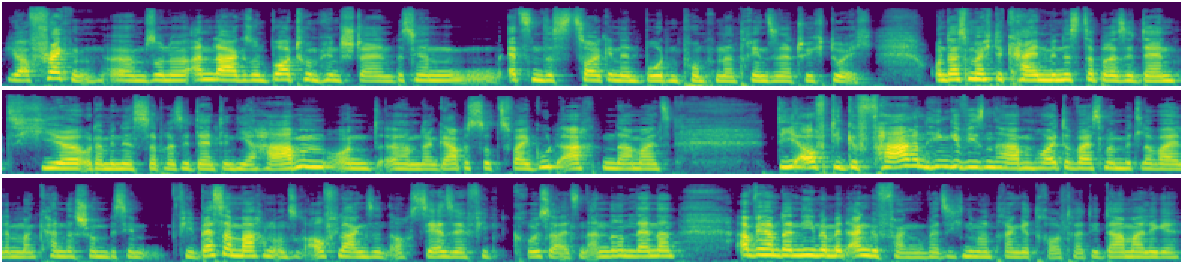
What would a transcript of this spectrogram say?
ja, fracken, ähm, so eine Anlage, so ein Bohrturm hinstellen, ein bisschen ätzendes Zeug in den Boden pumpen, dann drehen sie natürlich durch. Und das möchte kein Ministerpräsident hier oder Ministerpräsidentin hier haben. Und ähm, dann gab es so zwei Gutachten damals, die auf die Gefahren hingewiesen haben. Heute weiß man mittlerweile, man kann das schon ein bisschen viel besser machen. Unsere Auflagen sind auch sehr, sehr viel größer als in anderen Ländern. Aber wir haben da nie damit angefangen, weil sich niemand dran getraut hat. Die damalige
